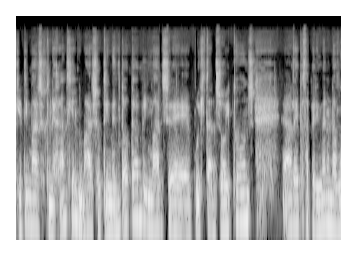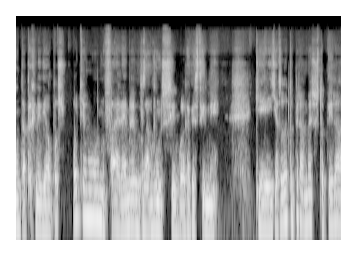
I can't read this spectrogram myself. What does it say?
γιατί μ' άρεσε ότι είναι handheld, μ' άρεσε ότι είναι dockable, μ' άρεσε που έχει τα Joy-Cons, αλλά είπα θα περιμένω να βγουν τα παιχνίδια όπως Pokemon, Fire Emblem που θα βγουν σίγουρα κάποια στιγμή. Και γι' αυτό δεν το πήρα αμέσως, το πήρα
